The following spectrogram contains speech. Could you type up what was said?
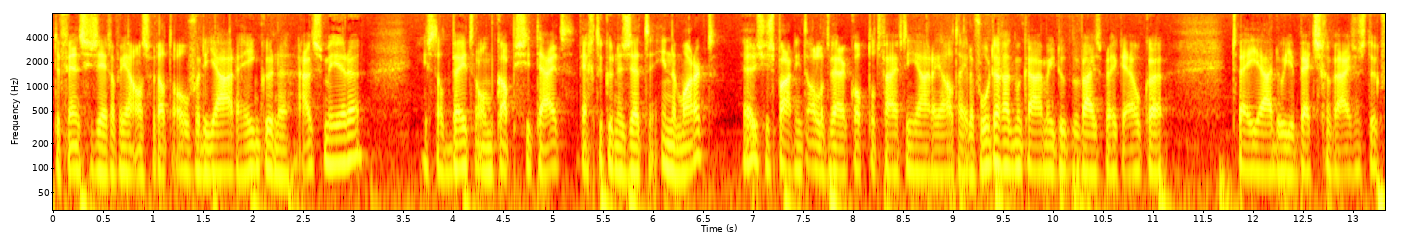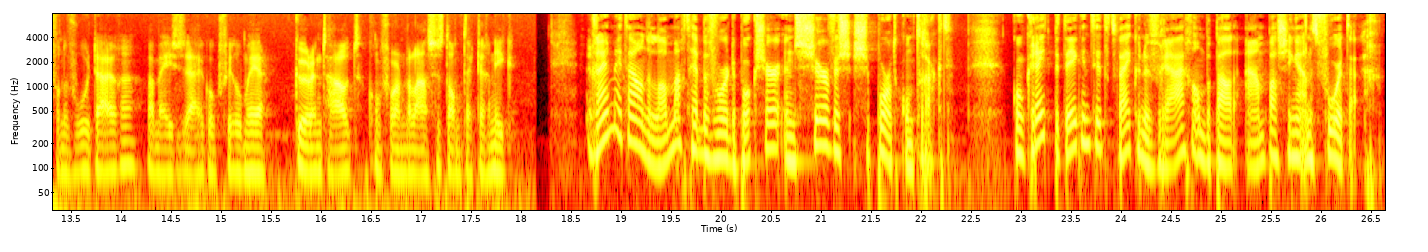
Defensie zeggen van ja, als we dat over de jaren heen kunnen uitsmeren, is dat beter om capaciteit weg te kunnen zetten in de markt. dus je spaart niet al het werk op tot 15 jaar en je haalt het hele voertuig uit elkaar, maar je doet bij wijze van spreken elke twee jaar doe je batchgewijs een stuk van de voertuigen. Waarmee ze eigenlijk ook veel meer current houdt, conform de laatste stand der techniek. Rijnmetaal en de Landmacht hebben voor de Boxer een service support contract. Concreet betekent dit dat wij kunnen vragen om bepaalde aanpassingen aan het voertuig.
